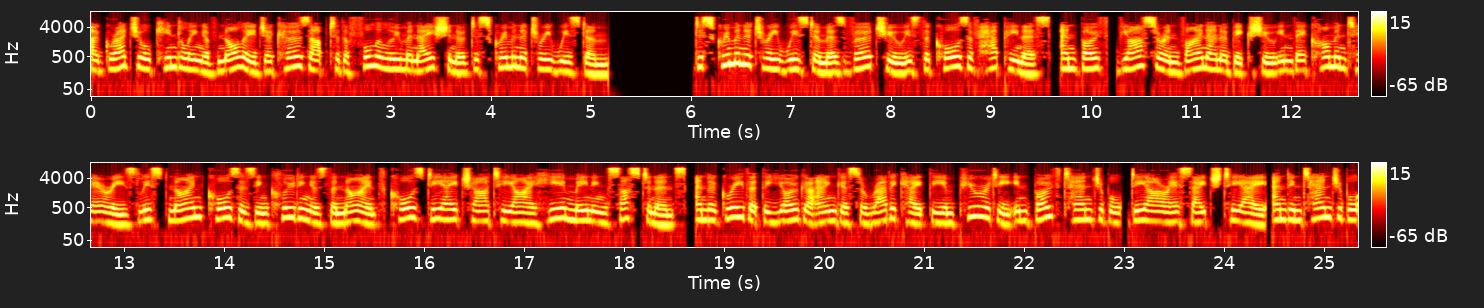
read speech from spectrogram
a gradual kindling of knowledge occurs up to the full illumination of discriminatory wisdom. Discriminatory wisdom as virtue is the cause of happiness, and both, Vyasa and Vijnanabhikshu in their commentaries list nine causes including as the ninth cause dhrti here meaning sustenance, and agree that the yoga angas eradicate the impurity in both tangible and intangible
